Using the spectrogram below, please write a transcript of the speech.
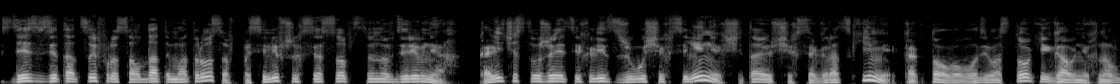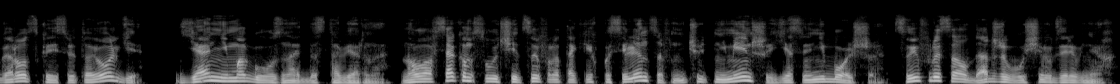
Здесь взята цифра солдат и матросов, поселившихся, собственно, в деревнях. Количество же этих лиц, живущих в селениях, считающихся городскими, как то во Владивостоке, Гавнях Новгородской и Святой Ольге, я не могу узнать достоверно, но во всяком случае цифра таких поселенцев ничуть не меньше, если не больше, цифры солдат, живущих в деревнях.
